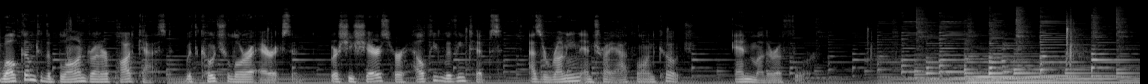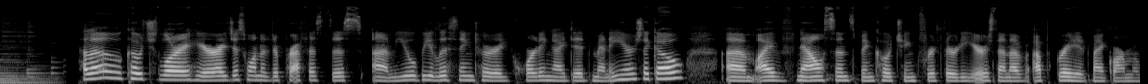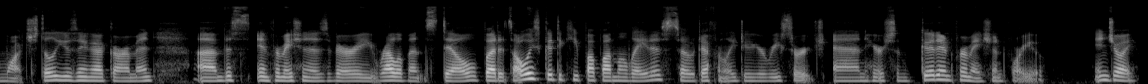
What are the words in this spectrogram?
Welcome to the Blonde Runner podcast with Coach Lora Erickson, where she shares her healthy living tips as a running and triathlon coach and mother of four. Hello, Coach Lora here. I just wanted to preface this. Um, you'll be listening to a recording I did many years ago. Um, I've now since been coaching for 30 years and I've upgraded my Garmin watch, still using a Garmin. Um, this information is very relevant still, but it's always good to keep up on the latest, so definitely do your research and here's some good information for you. Enjoy.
